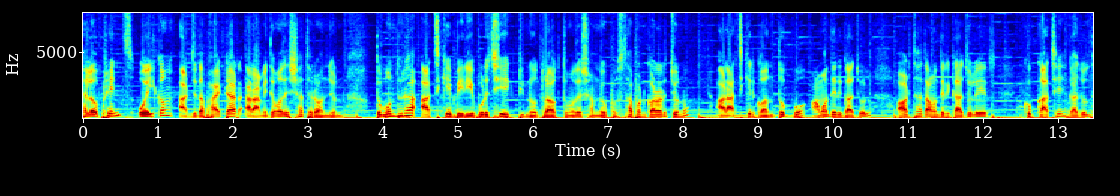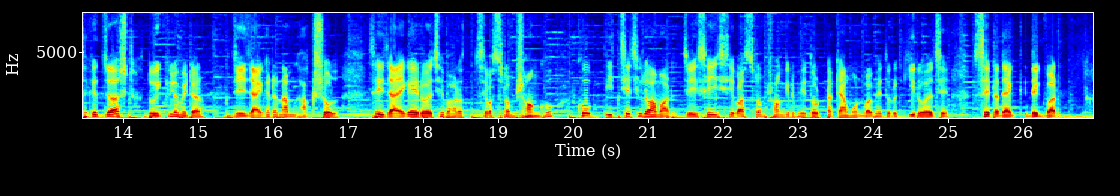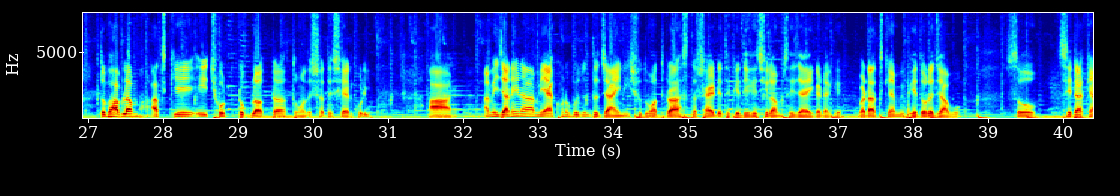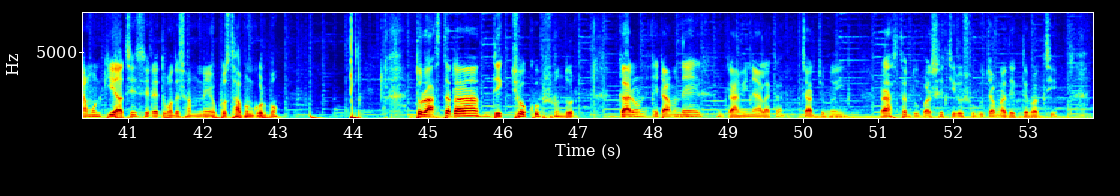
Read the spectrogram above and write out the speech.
hello friends welcome আরজেদা fighter আর আমি তোমাদের সাথে রঞ্জন। তো বন্ধুরা, আজকে বেরিয়ে পড়েছি একটি নতুন তোমাদের সামনে উপস্থাপন করার জন্য। আর আজকের গন্তব্য আমাদের গাজল, অর্থাৎ আমাদের গাজলের খুব কাছে, গাজল থেকে জাস্ট দুই কিলোমিটার। যে জায়গাটার নাম ঘাকশোল সেই জায়গায় রয়েছে ভারত সেবাশ্রম সংঘ। খুব ইচ্ছে ছিল আমার যে সেই সেবাশ্রম সংঘের ভেতরটা কেমন বা ভেতরে কি রয়েছে, সেটা দেখ দেখবার। তো ভাবলাম আজকে এই ছোট্ট ব্লগটা তোমাদের সাথে শেয়ার করি। আর আমি জানি না, আমি এখনও পর্যন্ত যাইনি, শুধুমাত্র রাস্তার সাইডে থেকে দেখেছিলাম সেই জায়গাটাকে বাট আজকে আমি ভেতরে যাব। সো সেটা কেমন কি আছে সেটাই তোমাদের সামনে উপস্থাপন করব। তো রাস্তাটা দেখছ খুব সুন্দর, কারণ এটা আমাদের গ্রামীণ এলাকা, যার জন্যই রাস্তার দুপাশে চিরসবুজ আমরা দেখতে পাচ্ছি।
